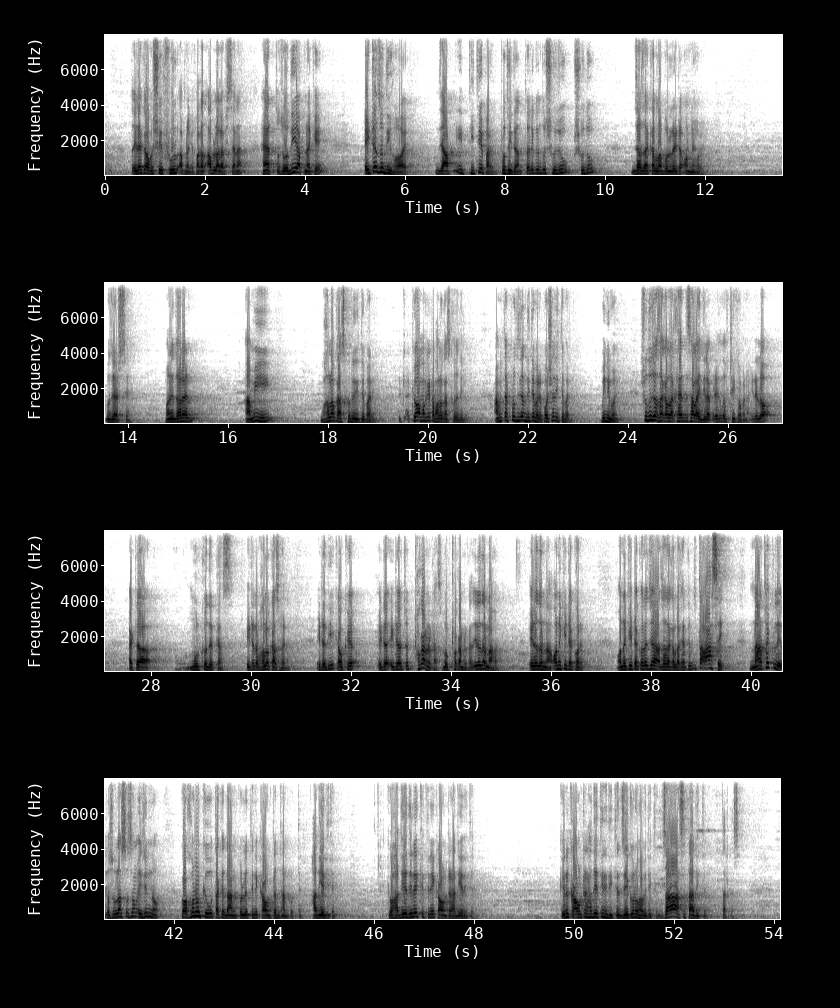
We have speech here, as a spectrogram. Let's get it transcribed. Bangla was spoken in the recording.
তো এটাকে অবশ্যই ফুল আপনাকে ফাঁকাত আব লাগাচ্ছে না হ্যাঁ তো যদি আপনাকে এইটা যদি হয় যে আপনি দিতে পারেন প্রতিদান, তাহলে কিন্তু শুধু শুধু যা জাজাকাল্লাহ বললে এটা অন্যায় হবে। বুঝে আসছে? মানে ধরেন, আমি ভালো কাজ করে দিতে পারি। কেউ আমাকে একটা ভালো কাজ করে দিল। আমি তার প্রতিদান দিতে পারি, পয়সা দিতে পারি, বিনিময়ে। শুধু যা জাজাকাল্লা খাইতে চালাই দিলাম, এটা কিন্তু ঠিক হবে না। এটা হলো একটা মূর্খদের কাজ। এটা একটা ভালো কাজ হয় না। এটা দিয়ে কাউকে, এটা এটা হচ্ছে ঠকানোর কাজ, লোক ঠকানোর কাজ। এটা তো না হয়। এটা তো না, অনেকে এটা করে। অনেকে এটা করে যে জাজাকাল্লা খায় কিন্তু তা আছে। না থাকলে রসুল্লাহ আসলাম এই জন্য কখনও কেউ তাকে দান করলে তিনি কাউন্টার দান করতেন, হাদিয়ে দিতেন। কেউ হাদিয়ে দিলে কি তিনি কাউন্টার হাদিয়ে দিতেন? কিন্তু কাউন্টার হাদিয়ে তিনি দিতেন, যে কোনোভাবে দিতেন। যা আছে তা দিতেন তার কাছে।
